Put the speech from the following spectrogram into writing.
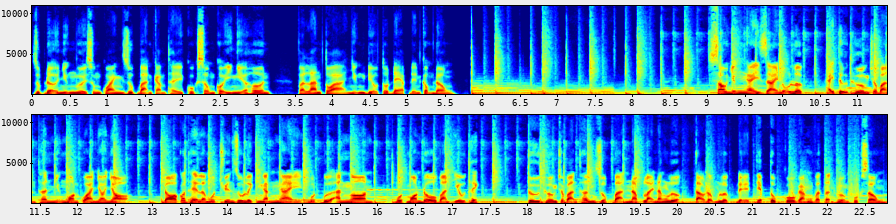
giúp đỡ những người xung quanh giúp bạn cảm thấy cuộc sống có ý nghĩa hơn và lan tỏa những điều tốt đẹp đến cộng đồng. Sau những ngày dài nỗ lực, hãy tự thưởng cho bản thân những món quà nho nhỏ. Đó có thể là một chuyến du lịch ngắn ngày, một bữa ăn ngon, một món đồ bạn yêu thích. Tự thưởng cho bản thân giúp bạn nạp lại năng lượng, tạo động lực để tiếp tục cố gắng và tận hưởng cuộc sống.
